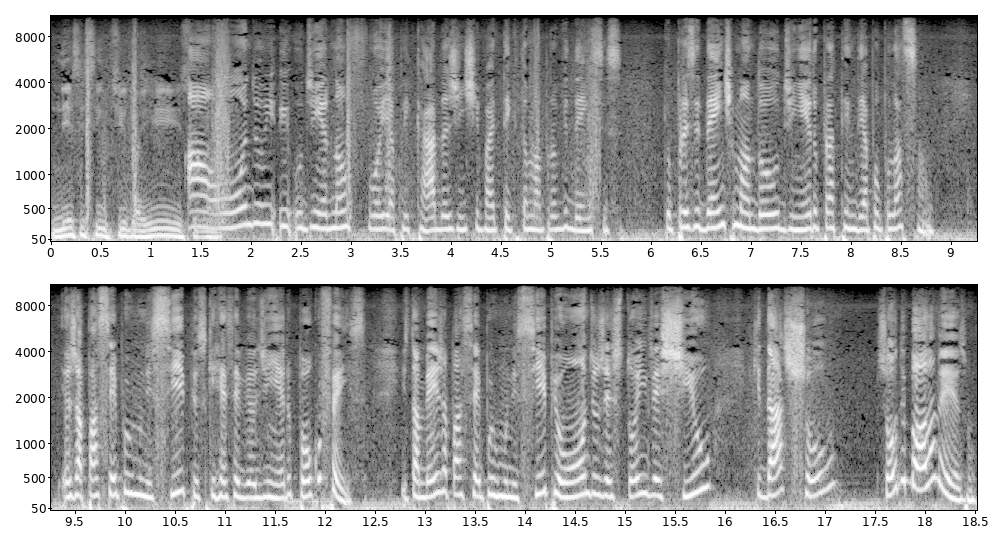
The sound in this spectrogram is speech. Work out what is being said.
nesse sentido aí? Aonde o, o, dinheiro não foi aplicado, a gente vai ter que tomar providências. Que o presidente mandou o dinheiro para atender a população. Eu já passei por municípios que recebeu dinheiro pouco fez. E também já passei por município onde o gestor investiu que dá show, show de bola mesmo.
